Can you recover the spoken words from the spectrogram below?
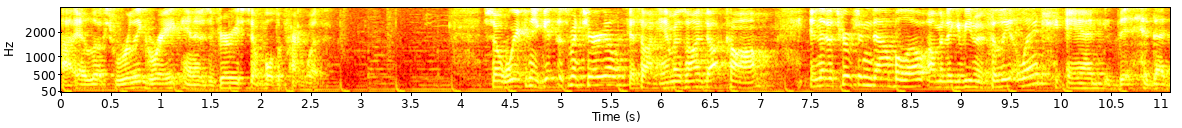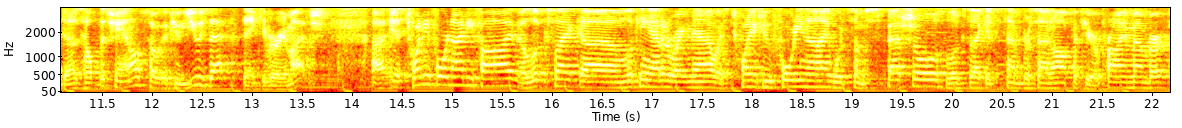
uh, it looks really great and it's very simple to print with. So where can you get this material? It's on Amazon.com. In the description down below, I'm gonna give you an affiliate link and th that does help the channel. So if you use that, thank you very much. Uh, it's $24.95. It looks like, um, looking at it right now, it's $22.49 with some specials. Looks like it's 10% off if you're a Prime member.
